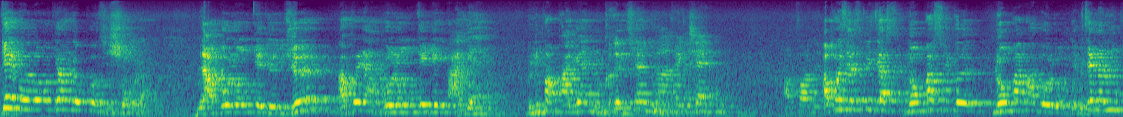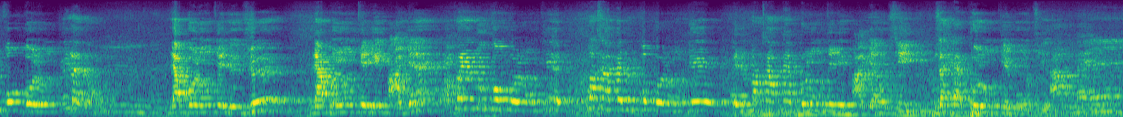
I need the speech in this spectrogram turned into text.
des volontés en opposition là? La volonté de Dieu, après la volonté des païens. Vous n'êtes pas païens, nous chrétiens, nous. Enfant de Après, j'explique, non pas ce que, non pas ma volonté. Mais il y a une propre volonté là-dedans. La volonté de Dieu, la volonté des païens, après une propre volonté. Pas qu'à faire une propre volonté, et pas qu'à faire volonté des païens aussi. Vous avez la volonté de Dieu. Amen.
